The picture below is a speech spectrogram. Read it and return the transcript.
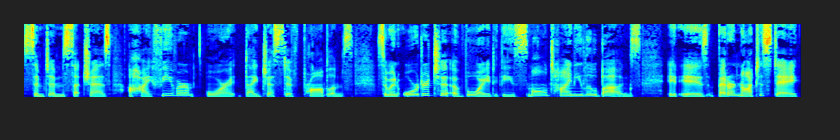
symptoms such as a high fever or digestive problems. So in order to avoid these small, tiny little bugs, it is better not to stay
